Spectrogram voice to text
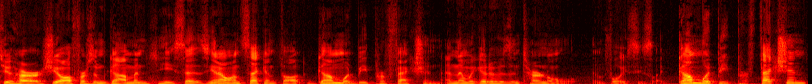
to her, she offers him gum, and he says, You know, on second thought, gum would be perfection. And then we go to his internal voice. He's like, Gum would be perfection?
